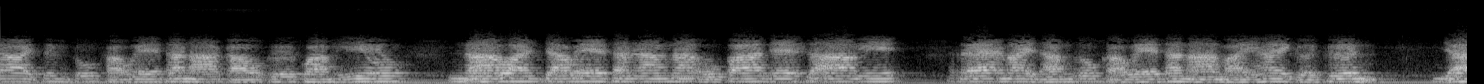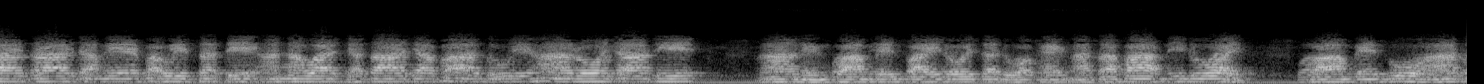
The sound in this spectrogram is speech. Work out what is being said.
ได้ซึ่งทุกขเวทนาเก่าคือความหิว นาวันจะเวทนังนาอุปาเดสามิและไม่ทำทุกขเวทนาใหม่ให้เกิดขึ้น ยาตาจะเมภวิสติอนวัจตาจะพาสุวิหารโรจาติอาหนึ่งความเป็นไปโดยสะดวกแห่งอัตภาพนี้ด้วย ความเป็นผู้หาโท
